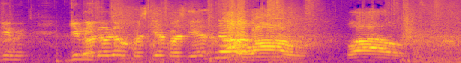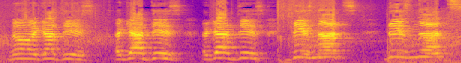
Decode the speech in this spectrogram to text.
Give me, give me. Go, go, go. First gear, first gear. No! Oh, wow. Wow. No, I got this. I got this. I got this. These nuts. These nuts.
